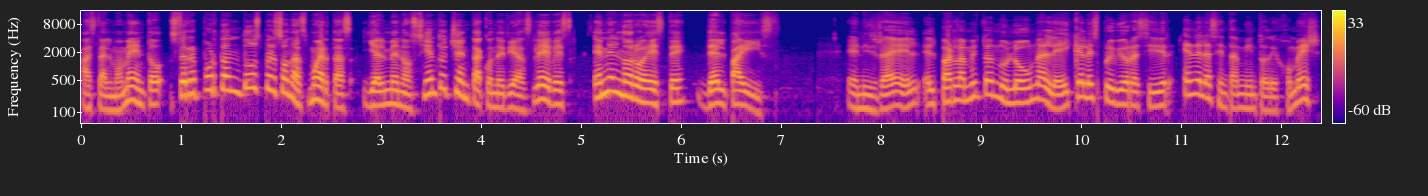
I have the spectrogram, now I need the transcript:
Hasta el momento, se reportan dos personas muertas y al menos 180 con heridas leves en el noroeste del país. En Israel, el Parlamento anuló una ley que les prohibió residir en el asentamiento de Homesh,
